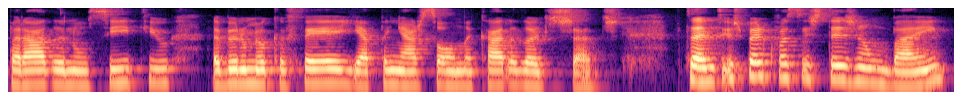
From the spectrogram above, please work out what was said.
parada num sítio, a beber o meu café e a apanhar sol na cara de olhos fechados. Portanto, eu espero que vocês estejam bem.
